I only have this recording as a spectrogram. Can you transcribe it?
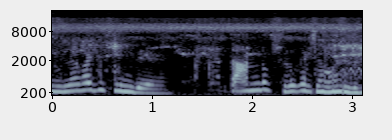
নীলাভাজি চিনবে তাণ্ডব শুরু করছে আমাদের।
